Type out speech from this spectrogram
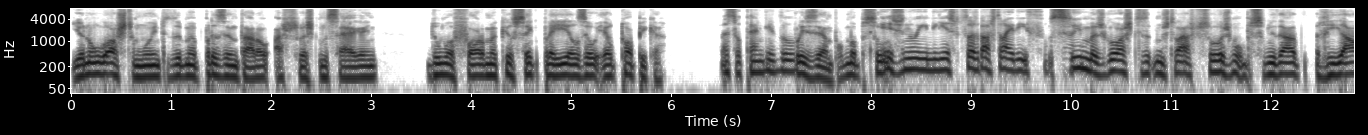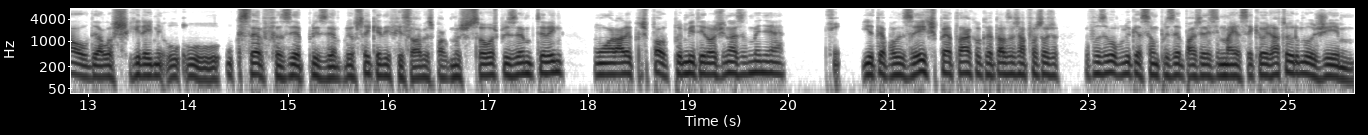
E eu não gosto muito de me apresentar às pessoas que me seguem de uma forma que eu sei que para eles é, é utópica. Mas o Cândido Por exemplo, uma pessoa. é genuíno e as pessoas gostam é disso. Sim, mas gosto de mostrar às pessoas uma possibilidade real delas seguirem o, o, o que se deve fazer. Por exemplo, eu sei que é difícil, às vezes, para algumas pessoas, por exemplo, terem um horário que lhes pode permitir ir ao ginásio de manhã. Sim. E até podem dizer, "Ei, que espetáculo, que já foste hoje. Eu vou fazer uma publicação, por exemplo, às 10 e meia, sei que eu já estou no meu gym.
